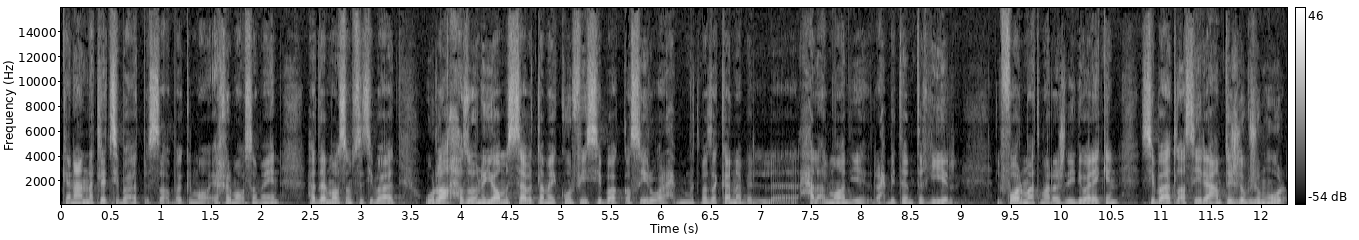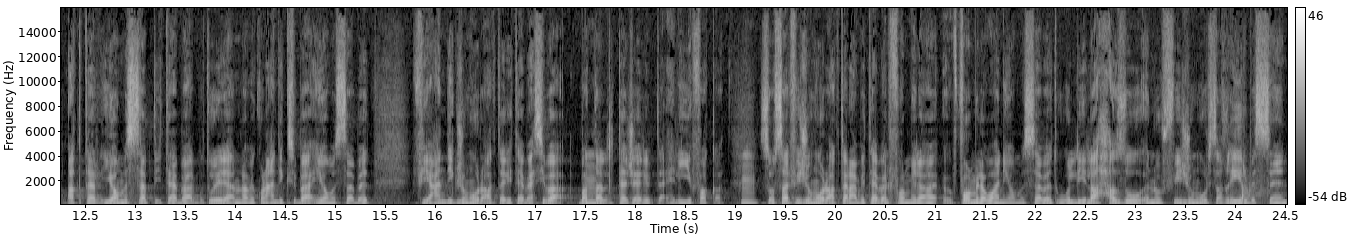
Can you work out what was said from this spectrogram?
كان عندنا ثلاث سباقات بالسابق المو... آخر موسمين. هذا الموسم ست سباقات. ولاحظوا إنه يوم السبت لما يكون في سباق قصير ورح مثل ما ذكرنا بالحلقة الماضية رح بيتم تغيير ال format مرة جديدة ولكن السباقات القصيره عم تجلب جمهور أكثر يوم السبت يتابع البطولة لأنه لما يكون عندك سباق يوم السبت في عندك جمهور أكثر يتابع سباق بدل تجارب تأهيلية فقط. so صار في جمهور أكثر عم يتابع الفورمولا فورمولا 1 يوم السبت واللي لاحظوا إنه في جمهور صغير بالسن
